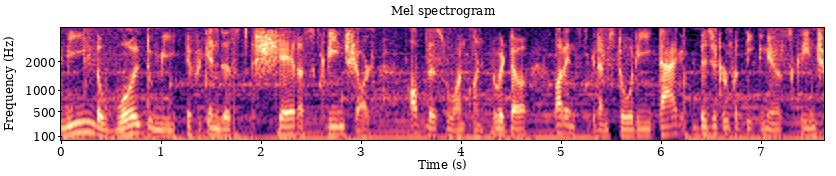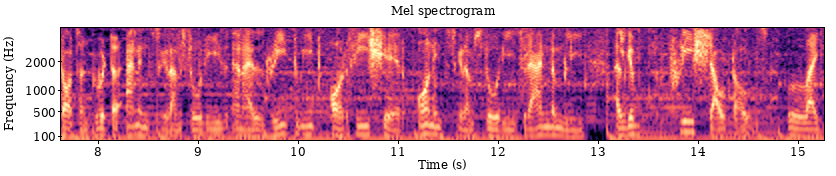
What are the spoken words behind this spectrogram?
mean the world to me if you can just share a screenshot of this one on Twitter or Instagram story. Tag Digital Pratik in your screenshots on Twitter and Instagram stories, and I'll retweet or reshare on Instagram stories randomly. I'll give free shout outs like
